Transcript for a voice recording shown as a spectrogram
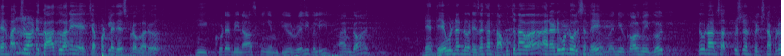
నేను మంచివాడు కాదు అని చెప్పట్లేదు యేసుప్రభు he could been asking him do really believe I'm God నేను దేవుడిని నువ్వు నిజంగా నమ్ముతున్నావా? అని అడిగి ఉండవలసింది. When you call me good నువ్వు నన్ను సత్పురుషులను పిలిచినప్పుడు.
